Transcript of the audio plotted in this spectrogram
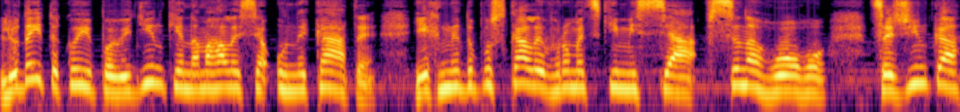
людей такої поведінки намагалися уникати, їх не допускали в громадські місця, в синагогу. Ця жінка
